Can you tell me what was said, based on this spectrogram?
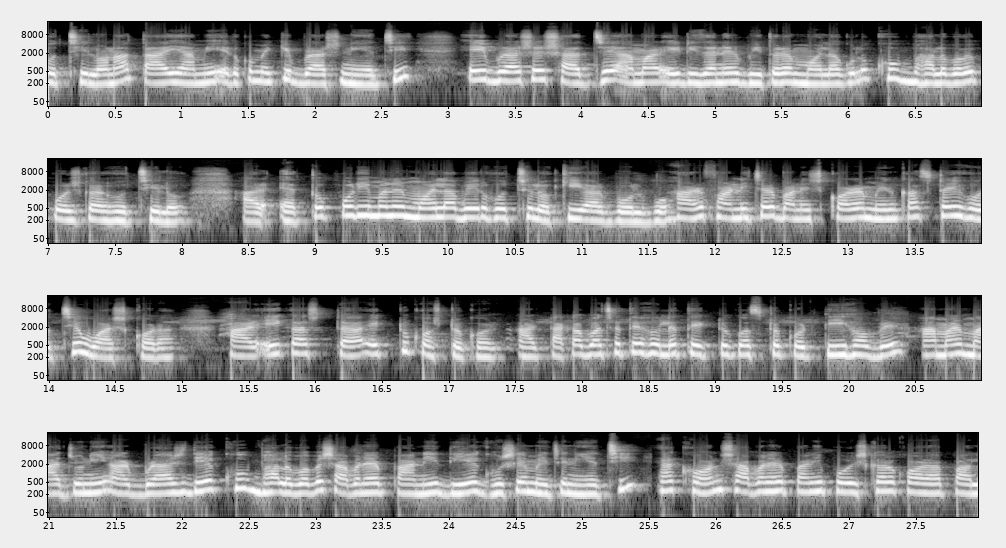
হচ্ছিল না, তাই আমি এরকম একটি ব্রাশ নিয়েছি। এই ব্রাশের সাহায্যে আমার এই ডিজাইনের ভিতরে ময়লাগুলো খুব ভালোভাবে পরিষ্কার হচ্ছিল। আর এত পরিমাণের ময়লা বের হচ্ছিল, কি আর বলব? আর ফার্নিচার বানিশ করার মেন কাজটাই হচ্ছে ওয়াশ করা। আর এই কাজটা একটু কষ্টকর। আর টাকা বাঁচাতে হলে তো একটু কষ্ট করতেই হবে। আমার মাজুনি আর ব্রাশ দিয়ে খুব ভালোভাবে সাবানের পানি দিয়ে ঘষে মেজে নিয়েছি। এখন সাবানের পানি পরিষ্কার করা, পালা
